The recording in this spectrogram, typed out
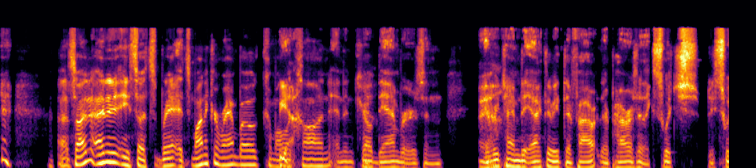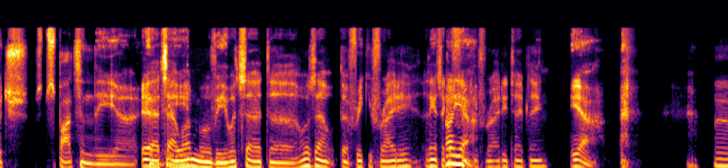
Uh, so I, I didn't. So it's it's Monica Rambeau, Kamala Yeah. Khan, and then Carol Danvers, and Yeah. every time they activate their power, their powers, they like switch. They switch spots in the. Uh, Yeah, it's that one movie. What's that? Uh, what was that? The Freaky Friday. I think it's like Oh, a yeah. Freaky Friday type thing. Yeah. Uh,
